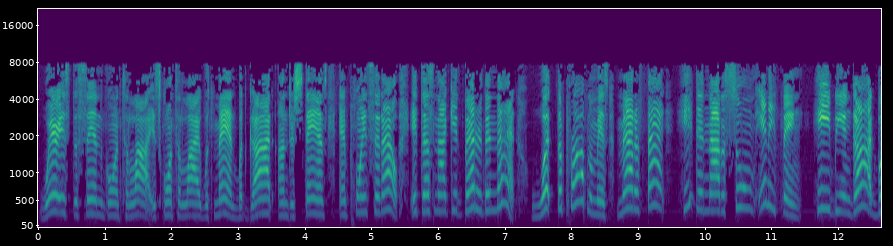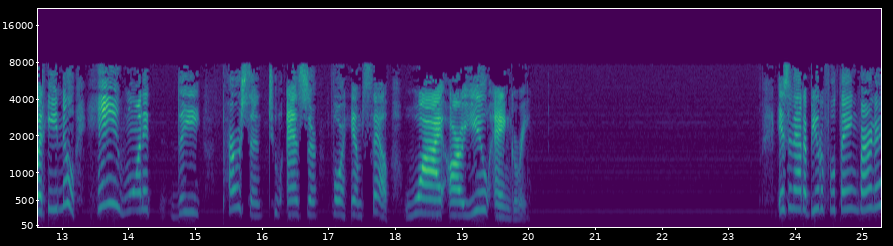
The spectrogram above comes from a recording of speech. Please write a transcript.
where is the sin going to lie? It's going to lie with man, but God understands and points it out. It does not get better than that. What the problem is, matter of fact, he did not assume anything, he being God, but he knew he wanted the person to answer for himself. Why are you angry? Isn't that a beautiful thing, Vernon?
